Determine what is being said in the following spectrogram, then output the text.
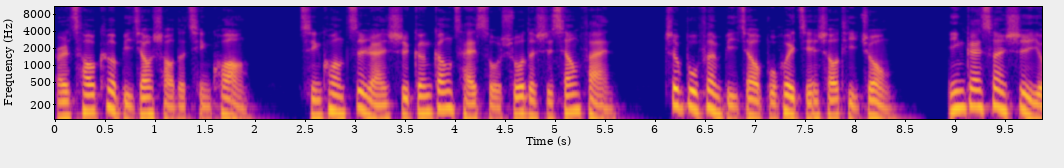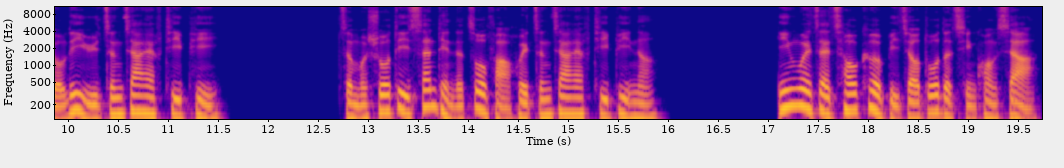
而操课比较少的情况，情况自然是跟刚才所说的是相反，这部分比较不会减少体重，应该算是有利于增加 FTP。怎么说第三点的做法会增加 FTP 呢？因为在操课比较多的情况下，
